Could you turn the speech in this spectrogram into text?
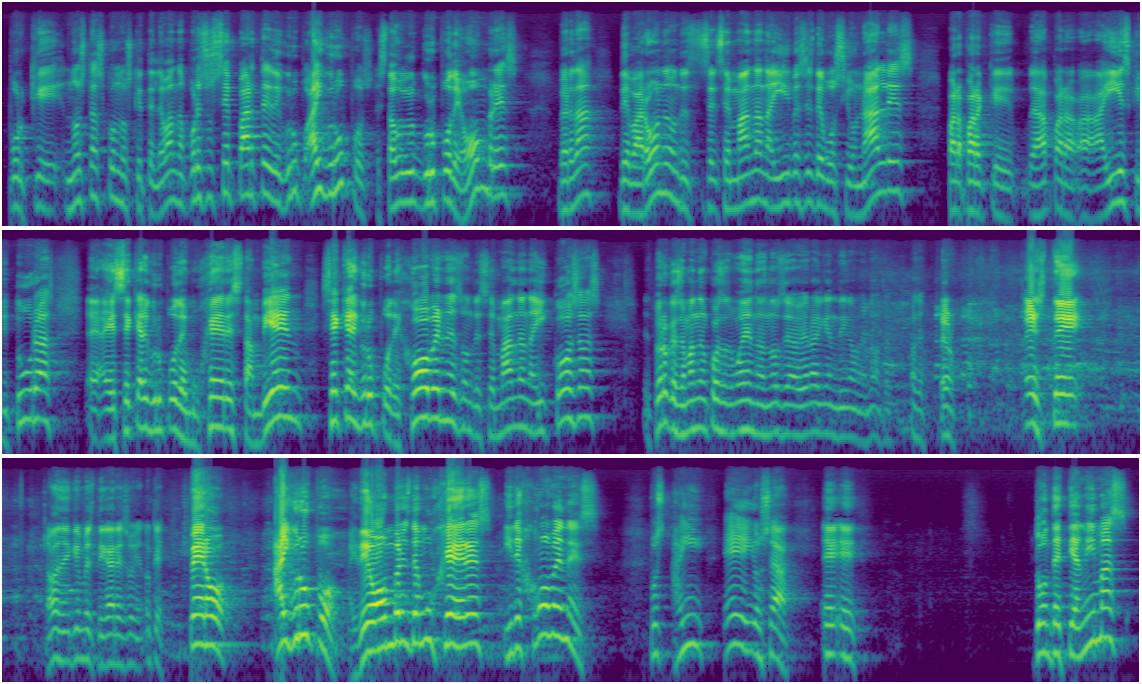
Porque no estás con los que te levantan. Por eso sé parte de grupo. Hay grupos. Está un grupo de hombres, ¿verdad? De varones, donde se, mandan ahí veces devocionales para, para que, para ahí escrituras. Eh, sé que hay grupo de mujeres también. Sé que hay grupo de jóvenes donde se mandan ahí cosas. Espero que se manden cosas buenas, no sé, a ver, alguien dígame, no, sé, pero, este, vamos a tener que investigar eso bien, ok, pero hay grupo, hay de hombres, de mujeres y de jóvenes, pues ahí, o sea, eh, eh, donde te animas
